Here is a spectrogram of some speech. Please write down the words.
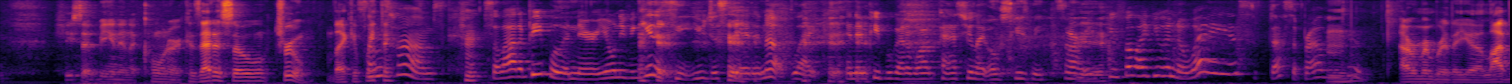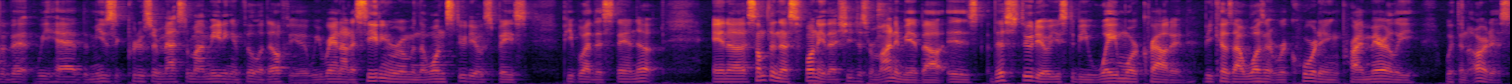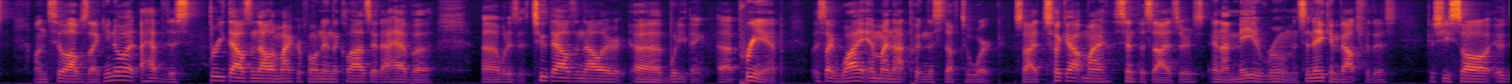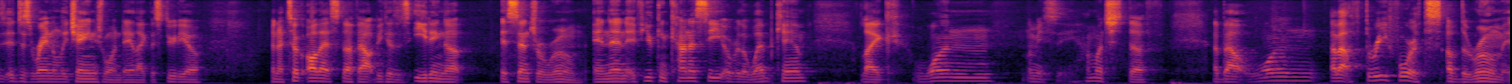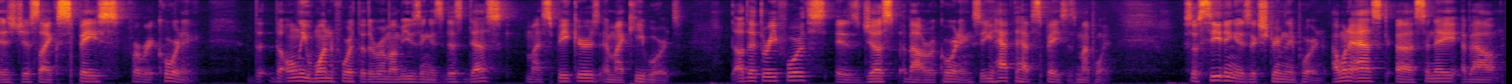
She said being in a corner because that is so true. Like if we think Sometimes it's a lot of people in there. You don't even get a seat. You just standing up, like, and then people gotta walk past you, like, "Oh, excuse me, sorry." You feel like you in the way. It's, that's a problem Mm-hmm. too. I remember the uh, live event we had the music producer mastermind meeting in Philadelphia. We ran out of seating room in the one studio space. People had to stand up. And uh, something that's funny that she just reminded me about is this studio used to be way more crowded because I wasn't recording primarily with an artist until I was like, you know what? I have this three thousand dollar microphone in the closet. I have a uh, what is it? Two thousand dollar. Uh, what do you think? Uh, preamp. It's like, why am I not putting this stuff to work? So I took out my synthesizers and I made a room. And Sine can vouch for this because she saw it, it just randomly changed one day, like the studio. And I took all that stuff out because it's eating up essential room. And then if you can kind of see over the webcam, like one, let me see, how much stuff? About one, about three fourths of the room is just like space for recording. The, the only one fourth of the room I'm using is this desk, my speakers, and my keyboards. The other three fourths is just about recording. So you have to have space, is my point. So seating is extremely important. I want to ask uh, Sine about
